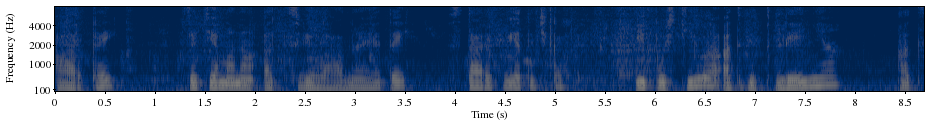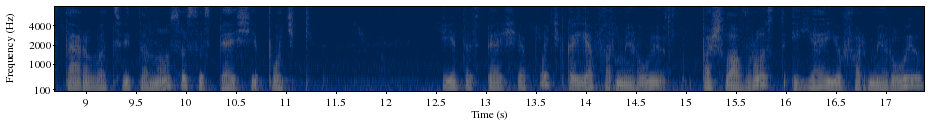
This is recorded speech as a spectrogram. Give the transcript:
аркой, затем она отцвела на этой старых веточках и пустила ответвление от старого цветоноса со спящей почки. И эта спящая почка я формирую, пошла в рост, и я ее формирую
